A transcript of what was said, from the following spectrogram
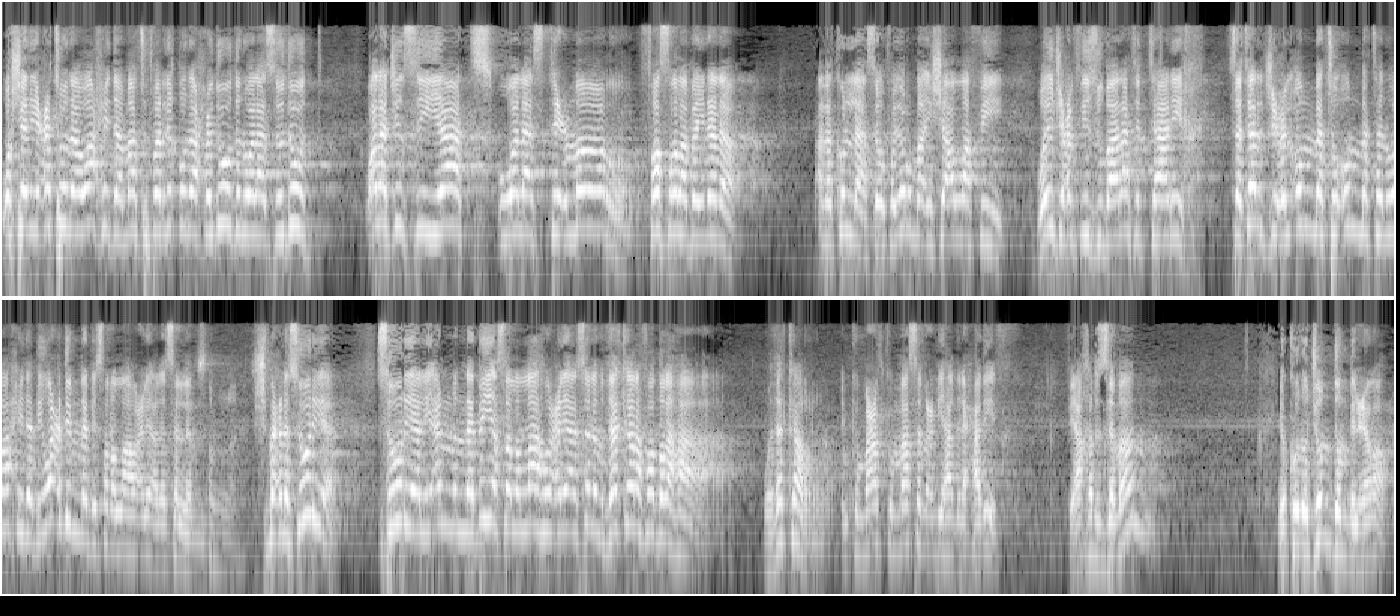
وشريعتنا واحدة. ما تفرقنا حدود ولا سدود ولا جنسيات ولا استعمار فصل بيننا. هذا كله سوف يرمى إن شاء الله في ويجعل في زبالات التاريخ. سترجع الأمة أمة واحدة بوعد النبي صلى الله عليه وسلم. إيش معنى سوريا؟ سوريا لأن النبي صلى الله عليه وسلم ذكر فضلها وذكر. يمكن بعضكم ما سمع بهذه الأحاديث. في آخر الزمان يكون جند بالعراق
